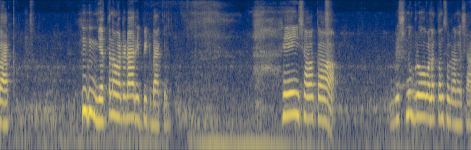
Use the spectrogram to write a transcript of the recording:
பேக் எத்தனை வாட்டடா ரிப்பீட் பேக்கு ஹேய் ஷாக்கா. விஷ்ணு ப்ரோ வணக்கம் சொல்கிறாங்க ஷா.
